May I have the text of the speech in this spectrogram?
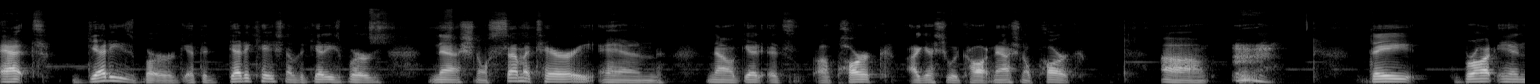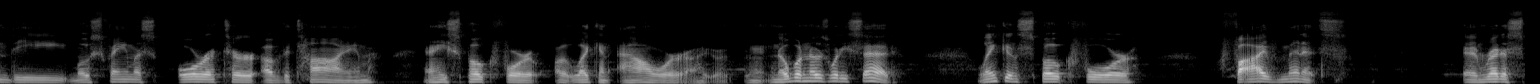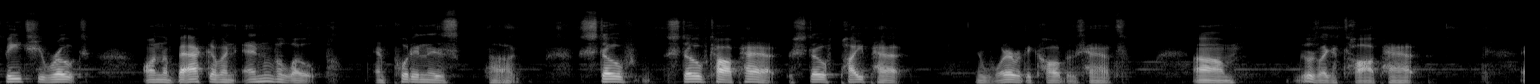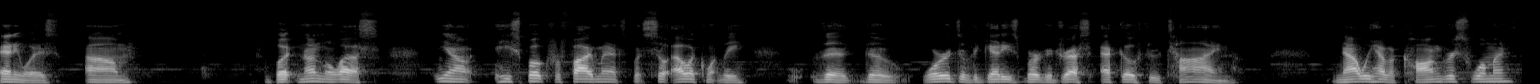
at Gettysburg, at the dedication of the Gettysburg National Cemetery, and now get it's a park, I guess you would call it National Park. Uh, they brought in the most famous orator of the time and he spoke for uh, like an hour. I, nobody knows what he said. Lincoln spoke for five minutes and read a speech he wrote on the back of an envelope and put in his uh, stove stove top hat or stove pipe hat or whatever they called those hats. Um, it was like a top hat. Anyways, um, but nonetheless, you know, he spoke for five minutes, but so eloquently, the the words of the Gettysburg Address echo through time. Now we have a congresswoman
